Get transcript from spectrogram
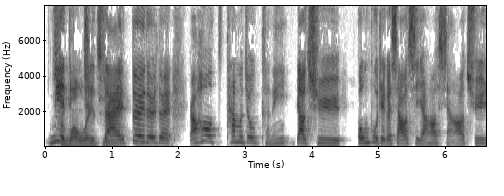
灭顶之灾。对嗯对对，然后他们就肯定要去公布这个消息，然后想要去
